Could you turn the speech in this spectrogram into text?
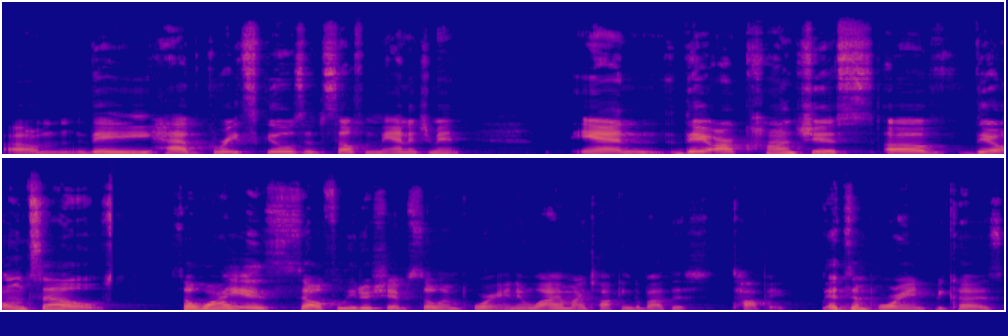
Um, they have great skills in self management, and they are conscious of their own selves. So why is self leadership so important, and why am I talking about this topic? It's important because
